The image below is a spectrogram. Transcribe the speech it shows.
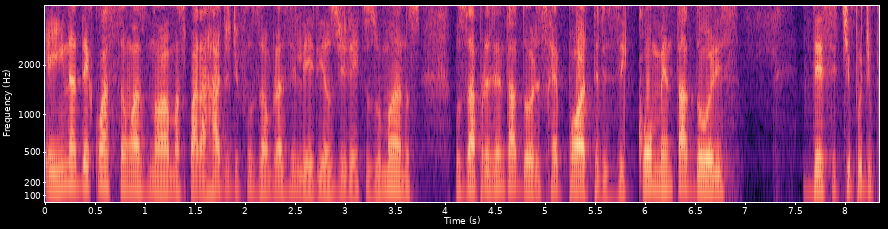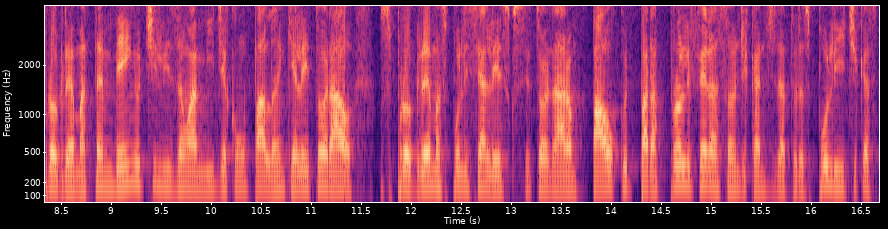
e inadequação às normas para a radiodifusão brasileira e aos direitos humanos. Os apresentadores, repórteres e comentadores desse tipo de programa também utilizam a mídia como palanque eleitoral. Os programas policialescos se tornaram palco para a proliferação de candidaturas políticas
